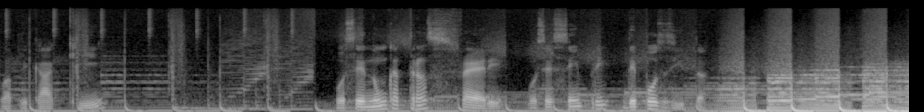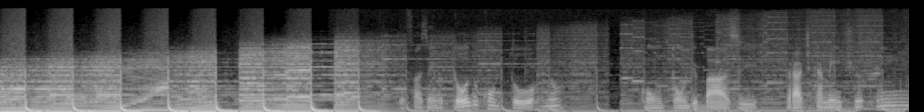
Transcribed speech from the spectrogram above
Vou aplicar aqui. Você nunca transfere, você sempre deposita. Fazendo todo o contorno com um tom de base praticamente um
